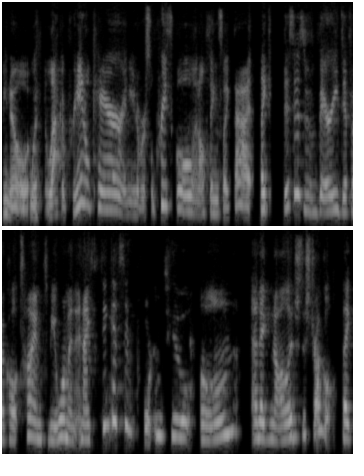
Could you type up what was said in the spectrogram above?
you know, with lack of prenatal care and universal preschool and all things like that. Like this is a very difficult time to be a woman. And I think it's important to own and acknowledge the struggle. Like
